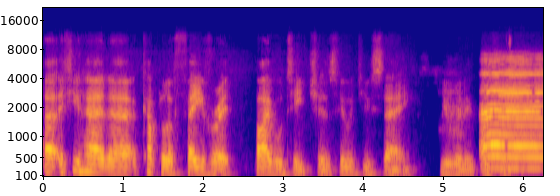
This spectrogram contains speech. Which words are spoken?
uh, if you had a couple of favourite Bible teachers, who would you say you really? Appreciate?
